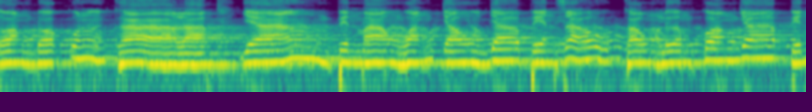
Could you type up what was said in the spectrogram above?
ตองดอกคุณค่าลายังเป็นมาหวังเจ้าอย่าเป็นเสาเข้าเลื่อมกองอย่าเป็น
